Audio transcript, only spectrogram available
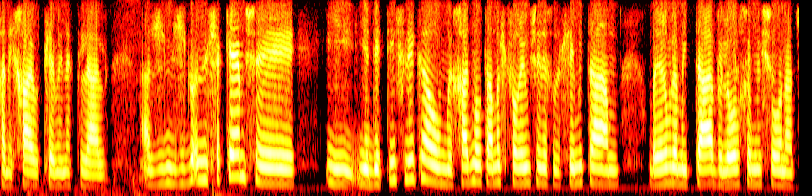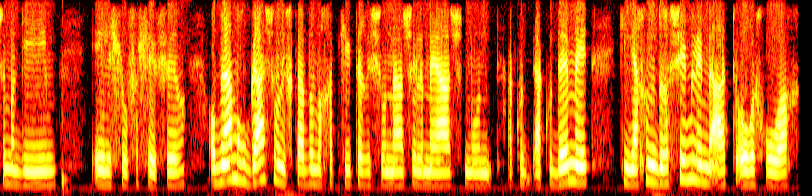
חניכה יוצא מן הכלל. אז נסכם שידידתי פליקה הוא אחד מאותם הספרים שנכנסים איתם בערב למיטה ולא הולכים לישון עד שמגיעים אה, לסוף הספר. אומנם מורגש שהוא נכתב במחצית הראשונה של המאה הקודמת, כי אנחנו נדרשים למעט אורך רוח,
